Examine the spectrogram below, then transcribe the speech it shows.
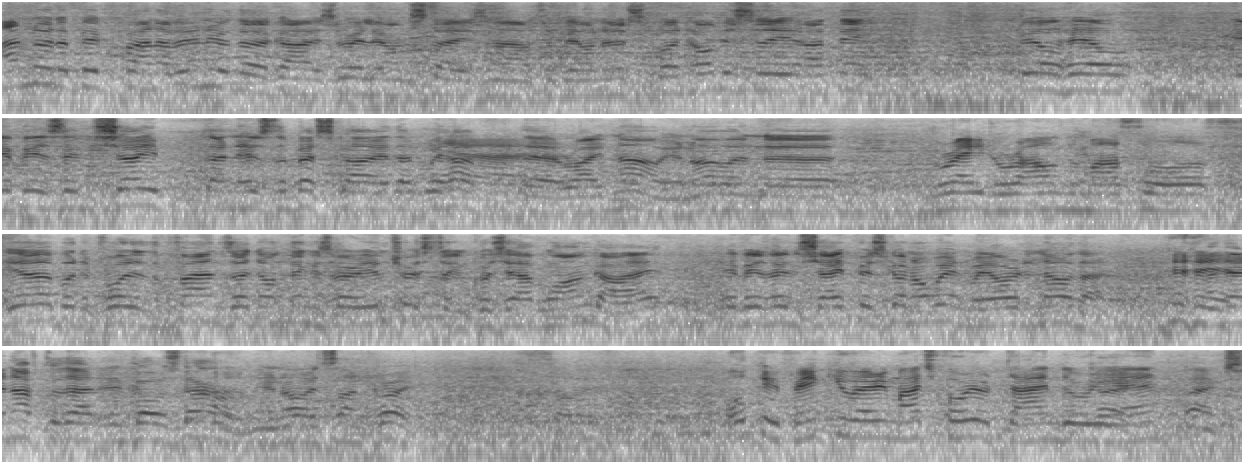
I'm not a big fan of any of the guys really on stage now, to be honest. But obviously, I think Phil Heath, if he's in shape, then he's the best guy that we have Yeah. there right now, you know. And uh, Great round muscles. yeah, but for the fans, I don't think it's very interesting because you have one guy. If he's in shape, he's going to win. We already know that. and then after that, it goes down. You know, it's not great. So, okay, thank you very much for your time, Okay, Dorian. thanks.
